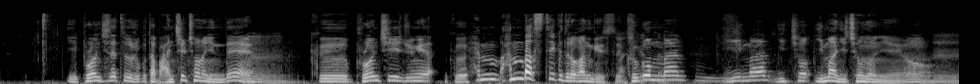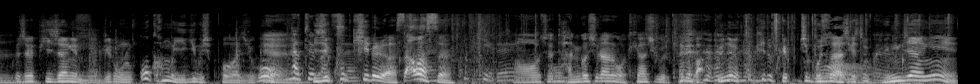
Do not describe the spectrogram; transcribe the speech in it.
이 브런치 세트도 그렇고 다 17,000원인데 음. 그 브런치 중에 그 햄, 함박 스테이크 들어가는 게 있어요. 맛있겠다. 그것만 2만 2천 2만 2천 원이에요. 음. 그래서 제가 비장의 무기로 오늘 꼭 한번 이기고 싶어가지고 예. 다 들고 이집 왔어요. 쿠키를 아, 싸왔어요. 쿠키를. 어, 제가 단거 싫어하는 거 어떻게 하시고 이렇게. 마- 왜냐면 쿠키도 그- 지금 보셔서 우와. 아시겠지만 굉장히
